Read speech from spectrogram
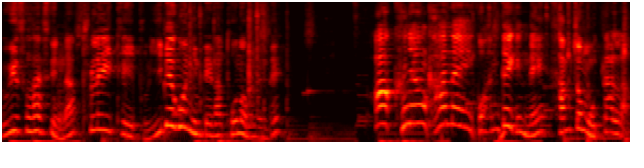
여기서 살 수 있나? 플레이 테이블. 200원인데 나 돈 없는데? 아 그냥 가네. 이거 안 되겠네. 3.5달러.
